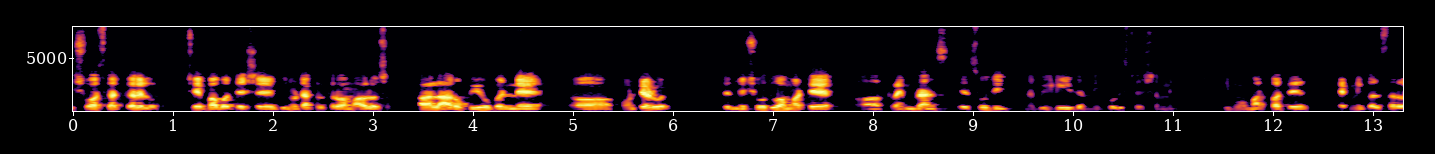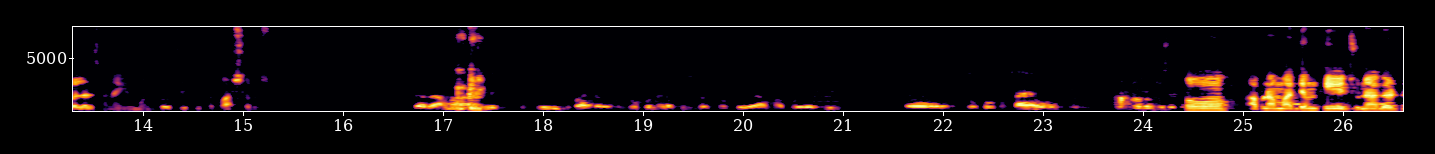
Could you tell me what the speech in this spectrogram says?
વિશ્વાસઘાત કરેલો. જે બાબતે છે ગુનો દાખલ કરવામાં આવેલો છે. હાલ આરોપીઓ બંને વોન્ટેડ હોય. તેમને શોધવા માટે ક્રાઇમ બ્રાન્ચ એસઓજી અને બી ડિવિઝનની પોલીસ સ્ટેશનની ટીમો મારફતે ટેકનિકલ સર્વેલન્સ અને હ્યુમન સોર્સિસની તપાસ શરૂ છે. સર આમાં એક એવી જ વાત આવે કે લોકોને અપીલ કરશો કે આમાં કોઈ હજુ અ, લોકો ફસાયા હોય તો આપણો માધ્યમથી જુનાગઢ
